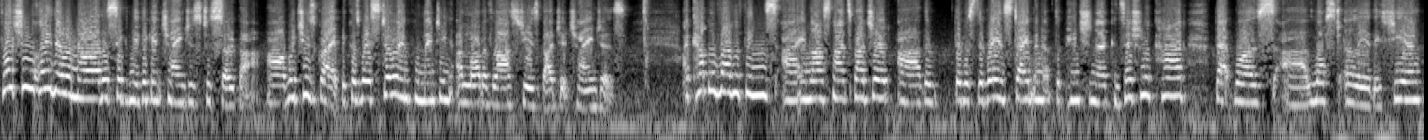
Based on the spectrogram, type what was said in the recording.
Fortunately, there were no other significant changes to super, uh, which is great because we're still implementing a lot of last year's budget changes. A couple of other things uh, in last night's budget. Uh, the, there was the reinstatement of the pensioner concessional card that was uh, lost earlier this year.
